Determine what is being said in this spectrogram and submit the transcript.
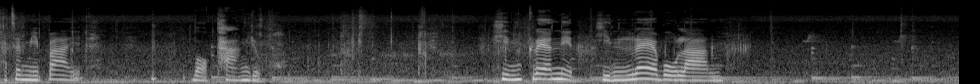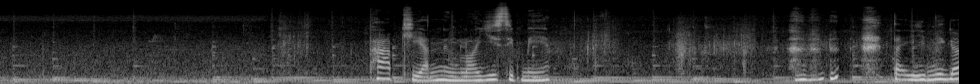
ก็จะมีป้ายบอกทางอยู่ หินแกรนิต หินแร่โบราณภาพเขียน 120 เมตร แต่หินนี่ก็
